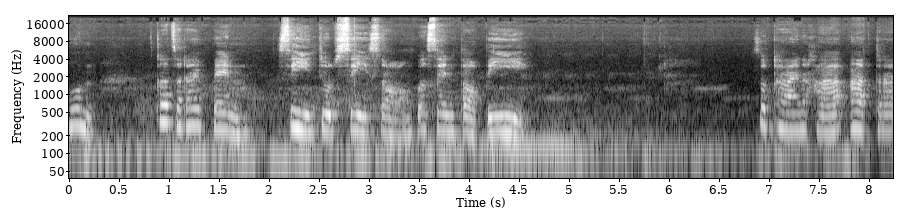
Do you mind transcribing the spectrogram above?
หุ้น ก็จะได้เป็น4.42%ต่อปี สุดท้ายนะคะ อัตรา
